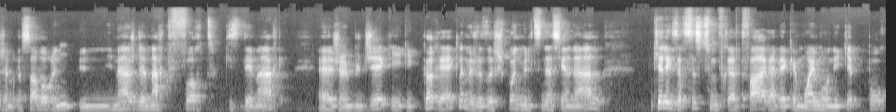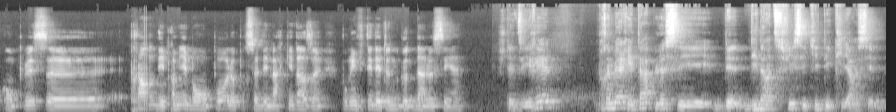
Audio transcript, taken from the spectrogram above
J'aimerais ça avoir une, une, image de marque forte qui se démarque. Euh, j'ai un budget qui, qui, est correct, là, mais je veux dire, je suis pas une multinationale. Quel exercice tu me ferais faire avec moi et mon équipe pour qu'on puisse prendre des premiers bons pas là, pour se démarquer dans un, pour éviter d'être une goutte dans l'océan? Je te dirais, première étape, c'est d'identifier c'est qui tes clients cibles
